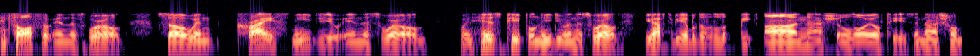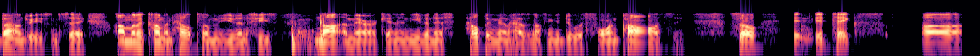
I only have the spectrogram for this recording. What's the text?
It's also in this world. So when Christ needs you in this world, when His people need you in this world, you have to be able to look beyond national loyalties and national boundaries and say, I'm going to come and help them, even if He's not American, and even if helping them has nothing to do with foreign policy. So it, it takes uh,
